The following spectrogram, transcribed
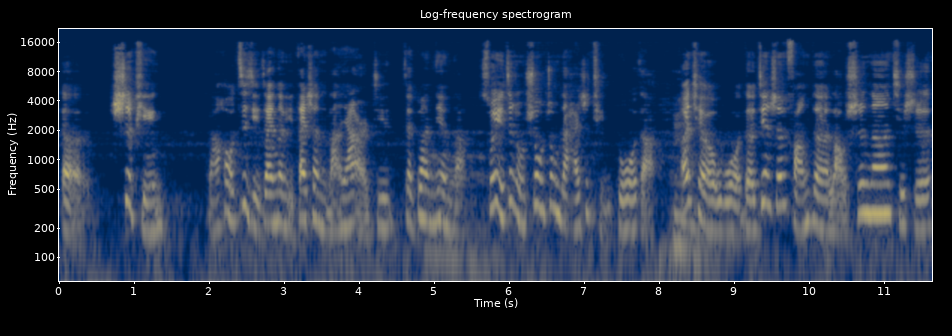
呃视频然后自己在那里戴上蓝牙耳机在锻炼的，所以这种受众的还是挺多的。嗯而且我的健身房的老师呢，其实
